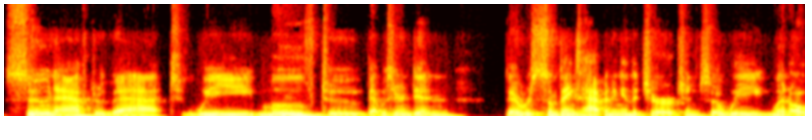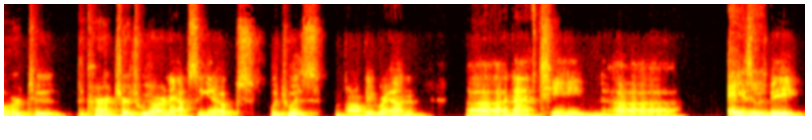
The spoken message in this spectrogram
soon after that, we moved to that was here in Denton. There was some things happening in the church, and so we went over to the current church we are now, Singing Oaks, which was probably around uh 19 uh I guess it would be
